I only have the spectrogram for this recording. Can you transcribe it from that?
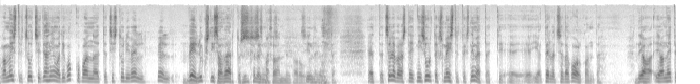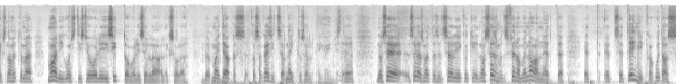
aga meistrid suutsid jah niimoodi kokku panna, et, et siis tuli veel, veel mm, -hmm. veel üks lisaväärtus sellest sinna, ma saan nüüd aru. sinna juurde et, et sellepärast neid nii suurteks meistriteks nimetati ja tervet seda koolkonda mhm. ja, ja näiteks noh, ütleme maalikunstis ju oli Sittov oli sel ajal, eks ole mm. -hmm. ma ei tea, kas, kas sa käisid seal näitusel? ei käinud vist. no see selles mõttes, et see oli ikkagi noh, selles mõttes fenomenaalne, et et, et see tehnika, kuidas,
